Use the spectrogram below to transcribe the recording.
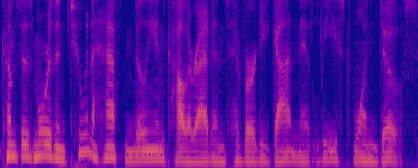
comes as more than 2.5 million Coloradans have already gotten at least one dose.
